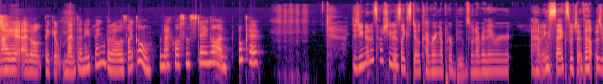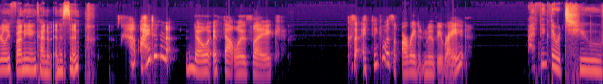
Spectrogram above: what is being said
I I don't think it meant anything, but I was like, oh, the necklace is staying on. Okay. Did you notice how she was like still covering up her boobs whenever they were having sex, which I thought was really funny and kind of innocent? I didn't know if that was like because I think it was an R-rated movie, right? I think there were two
